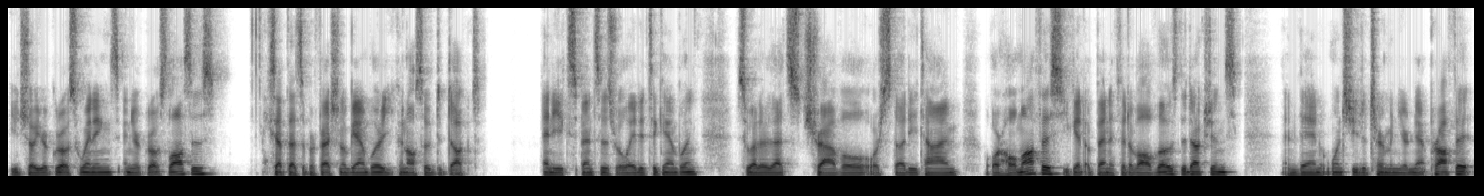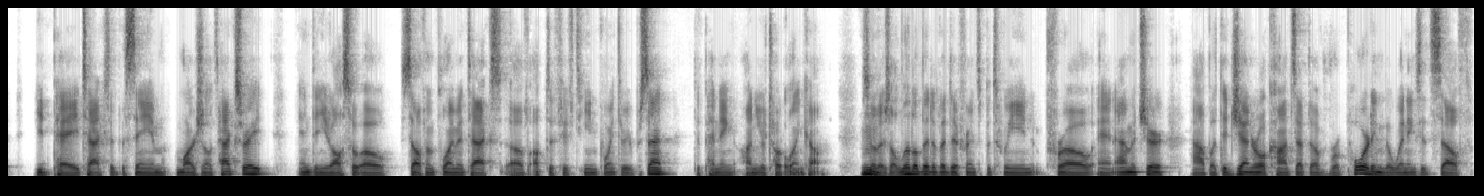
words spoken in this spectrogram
You'd show your gross winnings and your gross losses. Except as a professional gambler, you can also deduct any expenses related to gambling. So whether that's travel or study time or home office, you get a benefit of all of those deductions. And then once you determine your net profit, you'd pay tax at the same marginal tax rate. And then you'd also owe self-employment tax of up to 15.3%, depending on your total income. Mm. So hmm. there's a little bit of a difference between pro and amateur, uh, but the general concept of reporting the winnings itself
